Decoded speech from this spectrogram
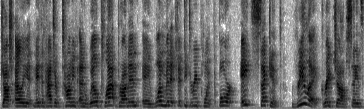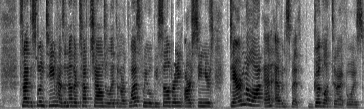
Josh Elliott, Nathan Hatchup, Tommy, and Will Platt brought in a 1 minute 53.48 second relay. Great job, Saints. Tonight, the swim team has another tough challenge at Latham Northwest. We will be celebrating our seniors, Darren Malott and Evan Smith. Good luck tonight, boys.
